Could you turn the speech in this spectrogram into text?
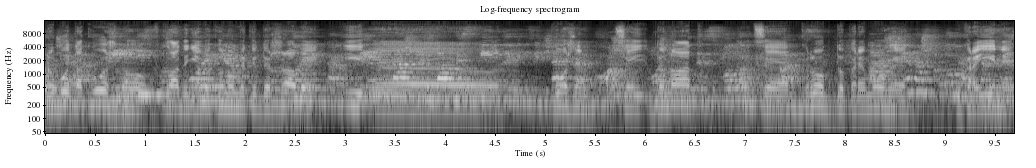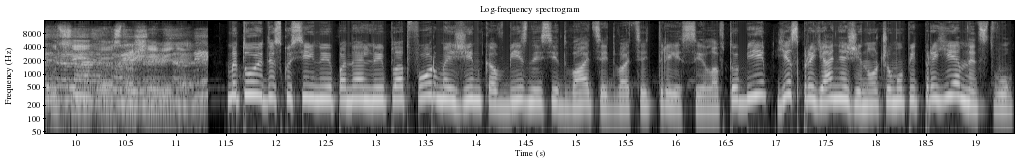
робота кожного, вкладення в економіку держави і е, кожен цей донат це крок до перемоги України у цій е, страшній війні. Метою дискусійної панельної платформи Жінка в бізнесі 2023 Сила в тобі є сприяння жіночому підприємництву,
